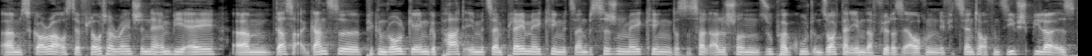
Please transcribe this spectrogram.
ähm, Scorer aus der Floater-Range in der NBA. Ähm, das ganze Pick-and-Roll-Game gepaart eben mit seinem Playmaking, mit seinem Decision-Making, das ist halt alles schon super gut und sorgt dann eben dafür, dass er auch ein effizienter Offensivspieler ist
